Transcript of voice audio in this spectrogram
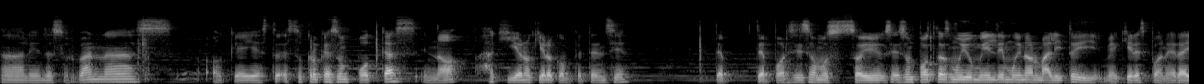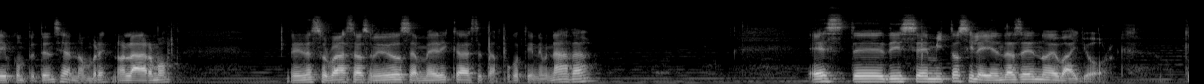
Ah, leyendas urbanas. Ok, esto, esto creo que es un podcast. No, aquí yo no quiero competencia por sí somos, soy, es un podcast muy humilde, muy normalito y me quieres poner ahí competencia, no hombre, no la armo. Leyendas urbanas Estados Unidos de América, este tampoco tiene nada. Este dice mitos y leyendas de Nueva York. Ok.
